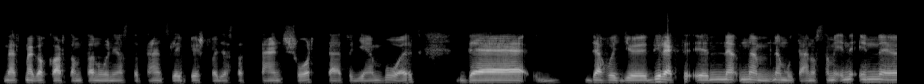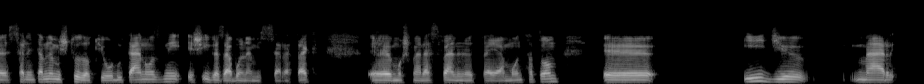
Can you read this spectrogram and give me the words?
mert meg akartam tanulni azt a tánclépést, vagy azt a táncsort, tehát, hogy ilyen volt, de, de hogy direkt ne, nem, nem utánoztam. Én, én szerintem nem is tudok jól utánozni, és igazából nem is szeretek. Most már ezt felnőtt fejjel mondhatom. Így már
